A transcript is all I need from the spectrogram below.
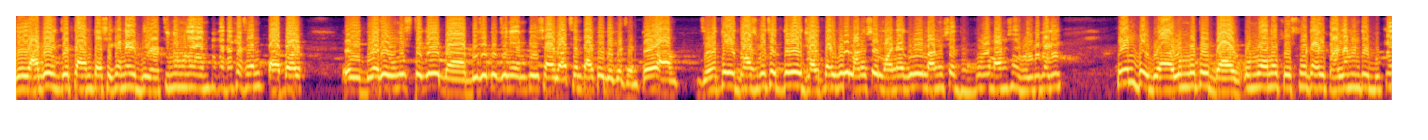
যে আগের যে টার্মটা সেখানে তৃণমূলের এমপি কে দেখেছেন। তারপর এই দু হাজার উনিশ থেকে বিজেপি যিনি এমপি সাহেব আছেন, তাকেও দেখেছেন। তো যেহেতু এই দশ বছর ধরে জলপাইগুড়ি মানুষের, ময়নাগুড়ির মানুষের, ধূপগুড়ির মানুষের হলদিবাড়ি কোন উন্নতি উন্নয়নের প্রশ্নটা ওই পার্লামেন্টের বুকে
